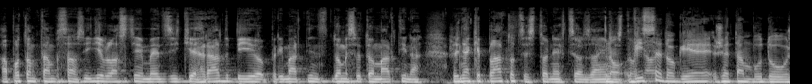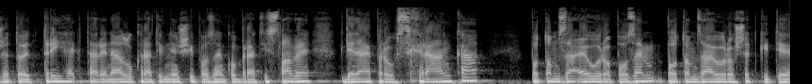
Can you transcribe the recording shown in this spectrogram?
a potom tam sa ide vlastne medzi tie hradby pri Martin, dome Sv. Martina, že nejaké plato cez to nechcel zainvestovať. No, výsledok je, že tam budú, že to je 3 hektáre najlukratívnejší pozemko v Bratislave, kde najprv schránka, potom za euro pozem, potom za euro všetky tie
